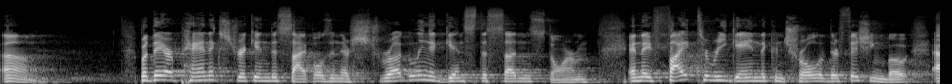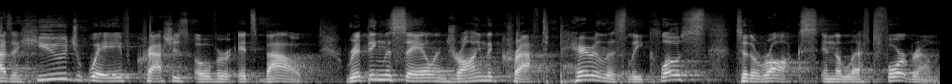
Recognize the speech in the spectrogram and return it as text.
Um, but they are panic stricken disciples and they're struggling against the sudden storm. And they fight to regain the control of their fishing boat as a huge wave crashes over its bow, ripping the sail and drawing the craft perilously close to the rocks in the left foreground.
